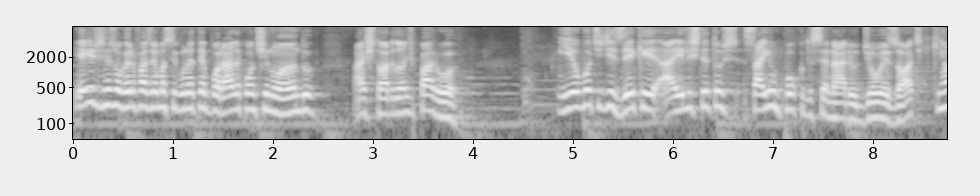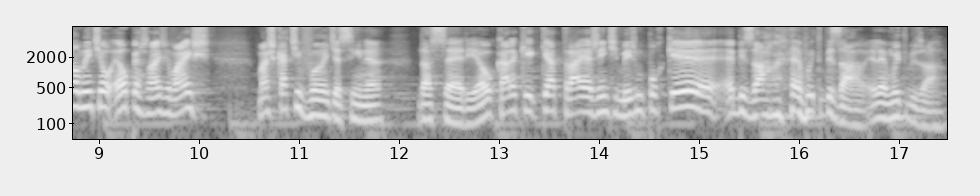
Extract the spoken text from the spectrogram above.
E aí eles resolveram fazer uma segunda temporada continuando a história de onde parou. E eu vou te dizer que aí eles tentam sair um pouco do cenário Joe Exotic, que realmente é o, é o personagem mais, mais cativante, assim, né? da série. É o cara que, que atrai a gente mesmo porque é bizarro, é muito bizarro. Ele é muito bizarro.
